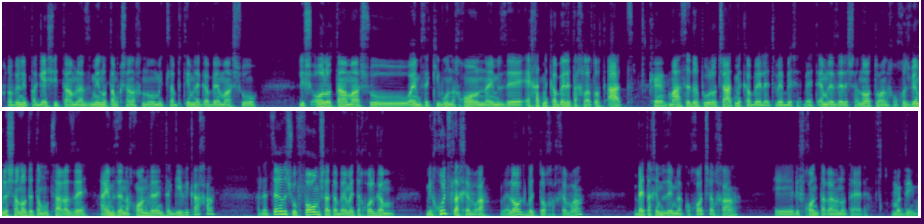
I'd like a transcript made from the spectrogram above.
אנחנו אוהבים להיפגש איתם, להזמין אותם כשאנחנו מתלבטים לגבי משהו, לשאול אותם משהו, האם זה כיוון נכון, האם זה, איך את מקבלת החלטות את, כן. מה הסדר פעולות שאת מקבלת, ובהתאם לזה לשנות, או אנחנו חושבים לשנות את המוצר הזה, האם זה נכון והאם תגיבי ככה? אז לייצר איזשהו פורום שאתה באמת יכול גם מחוץ לחברה, ולא רק בתוך החברה, בטח אם זה עם לקוחות שלך, אה, לבחון את הרעיונות האלה. מדהים.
